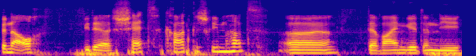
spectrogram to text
bin da auch, wie der Chat gerade geschrieben hat. Äh, der Wein geht in die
